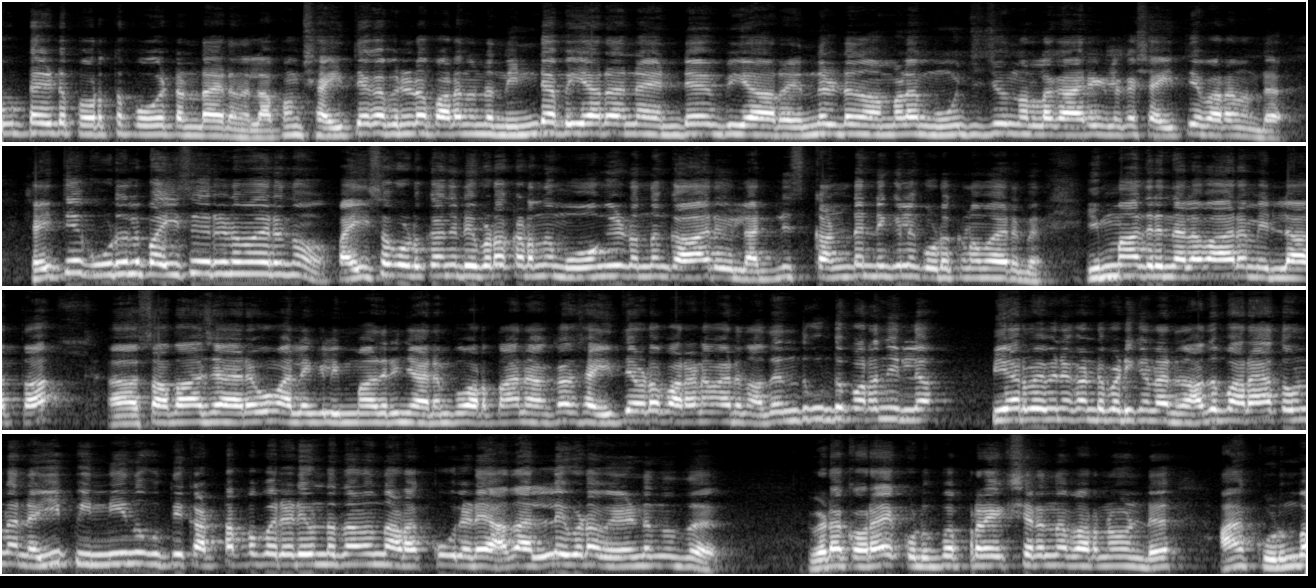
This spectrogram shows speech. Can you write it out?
ഔട്ടായിട്ട് പുറത്ത് പോയിട്ടുണ്ടായിരുന്നല്ലോ. അപ്പം ശൈത്യൊക്കെ പിന്നീട് പറയുന്നുണ്ട് നിന്റെ പി ആർ തന്നെ എന്റെ പി ആർ എന്നിട്ട് നമ്മളെ മൂഞ്ചിച്ചു എന്നുള്ള കാര്യങ്ങളൊക്കെ ശൈത്യ പറയുന്നുണ്ട്. ശൈത്യ കൂടുതൽ പൈസ തരണമായിരുന്നു? പൈസ കൊടുക്കാഞ്ഞിട്ട് ഇവിടെ കടന്ന് മോങ്ങിയിട്ടൊന്നും കാര്യമില്ല. അറ്റ്ലീസ്റ്റ് കണ്ടന്റെങ്കിലും കൊടുക്കണമായിരുന്നു. ഇമാതിരി നിലവാരമില്ലാത്ത സദാചാരവും അല്ലെങ്കിൽ ഇമാതിരി ഞരമ്പ് വർത്താനൊക്കെ ശൈത്യം അവിടെ പറയണമായിരുന്നു. അതെന്തുകൊണ്ട് പറഞ്ഞില്ല? പി ആർ ബേബിനെ കണ്ട് പഠിക്കണമായിരുന്നു അത് പറയാത്തതുകൊണ്ട് തന്നെ ഈ പിന്നീന്ന് കുത്തി കട്ടപ്പ പരിപാടി കൊണ്ടൊന്നും നടക്കൂലടേ. അതല്ല ഇവിടെ വേണ്ടുന്നത്. ഇവിടെ കുറെ കുടുംബ പ്രേക്ഷകർ എന്ന് പറഞ്ഞുകൊണ്ട് ആ കുടുംബ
